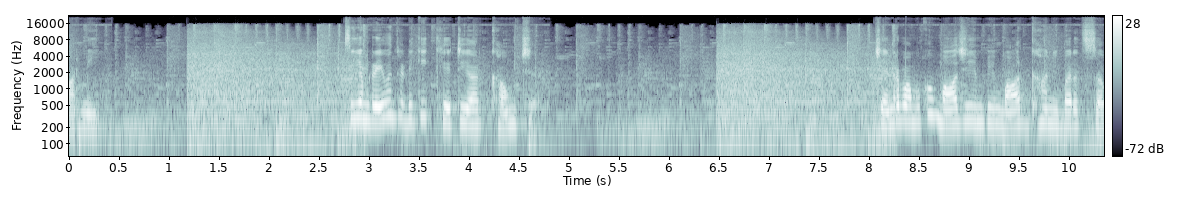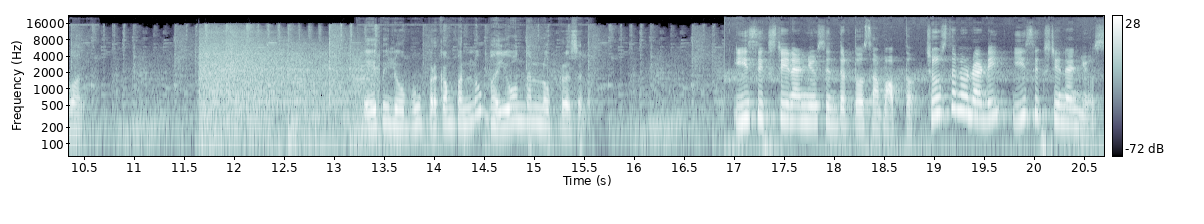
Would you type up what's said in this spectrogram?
ఆర్మీ. సీఎం రేవంత్ రెడ్డికి కేటీఆర్ కౌంటర్. చంద్రబాబుకు మాజీ ఎంపీ మార్గాని భరత్ సవాల్. ఏపీలో భూ ప్రకంపనలు భయోందనలో ప్రజలు. ఈ సిక్స్టీ నైన్ న్యూస్ ఇంతటితో సమాప్తం. చూస్తూనే ఉండండి ఈ సిక్స్టీ నైన్ న్యూస్.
